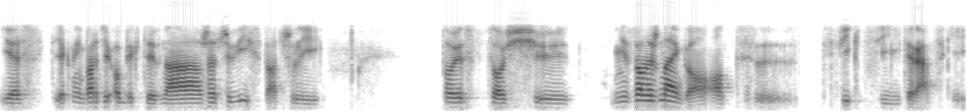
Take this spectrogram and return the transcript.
jest jak najbardziej obiektywna, rzeczywista, czyli to jest coś y, niezależnego od y, fikcji literackiej.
